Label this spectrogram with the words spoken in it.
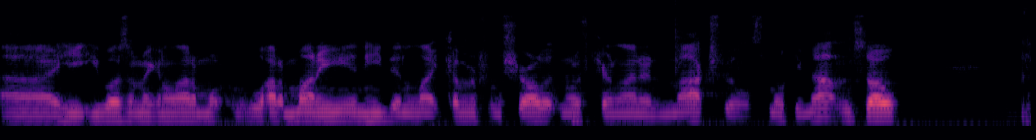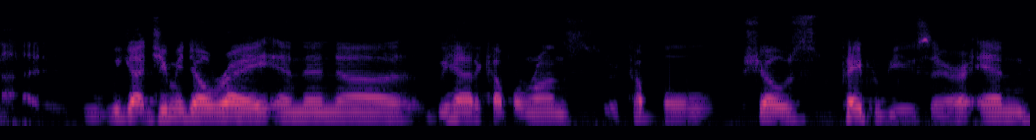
Uh, he, he wasn't making a lot of mo- a lot of money, and he didn't like coming from Charlotte, North Carolina, to Knoxville, Smoky Mountain. So uh, we got Jimmy Del Rey, and then uh, we had a couple runs, a couple shows, pay per views there, and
